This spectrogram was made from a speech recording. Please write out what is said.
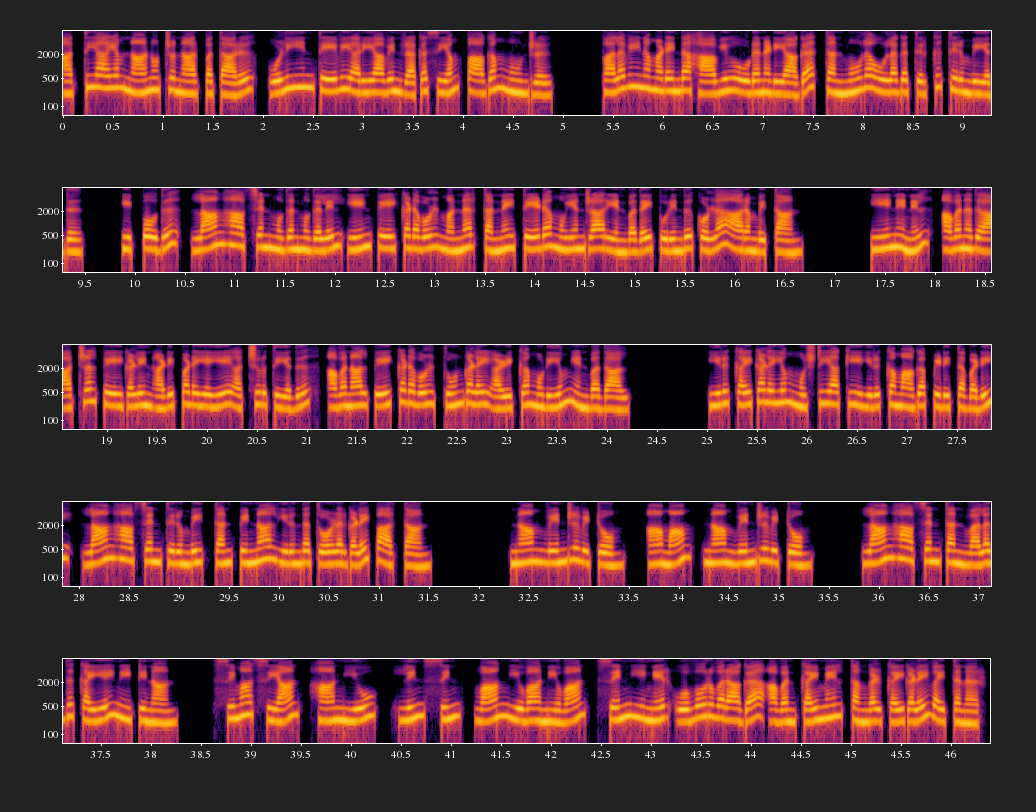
அத்தியாயம் நாநூற்று நாற்பத்தாறு ஒளியின் தேவி அரியாவின் ரகசியம் பாகம் மூன்று. பலவீனமடைந்த ஹாவ்யூ உடனடியாக தன் மூல உலகத்திற்கு திரும்பியது. இப்போது லாங் ஹாப்சன் முதன்முதலில் ஏன் பேய்க்கடவுள் மன்னர் தன்னை தேட முயன்றார் என்பதை புரிந்து கொள்ள ஆரம்பித்தான். ஏனெனில் அவனது ஆற்றல் பேய்களின் அடிப்படையையே அச்சுறுத்தியது அவனால் பேய்க்கடவுள் தூண்களை அழிக்க முடியும் என்பதால். இரு கைகளையும் முஷ்டியாக்கி இறுக்கமாக பிடித்தபடி லாங் ஹாப்சென் திரும்பி தன் பின்னால் இருந்த தோழர்களை பார்த்தான். நாம் வென்றுவிட்டோம் ஆமாம் நாம் வென்றுவிட்டோம் லாங் ஹாப்சென் தன் வலது கையை நீட்டினான். Sima Qian Han Yu Lin Qin Wang Yuan Yuan Chen இங்கேர் ஒவ்வொருவராக அவன் கைமேல் தங்கள் கைகளை வைத்தனர்.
